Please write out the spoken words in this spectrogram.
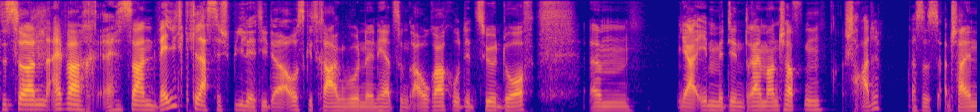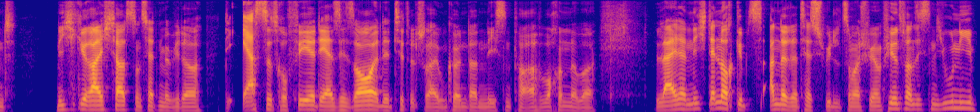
das waren einfach, es waren Weltklasse-Spiele, die da ausgetragen wurden in Herzogenaurach und in Zürndorf. Ähm, ja, eben mit den drei Mannschaften. Schade, dass es anscheinend nicht gereicht hat, sonst hätten wir wieder die erste Trophäe der Saison in den Titel schreiben können, dann in den nächsten paar Wochen, aber leider nicht. Dennoch gibt es andere Testspiele, zum Beispiel am 24. Juni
